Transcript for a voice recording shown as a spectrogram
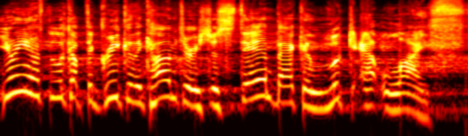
you don't even have to look up the Greek in the commentaries, just stand back and look at life.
